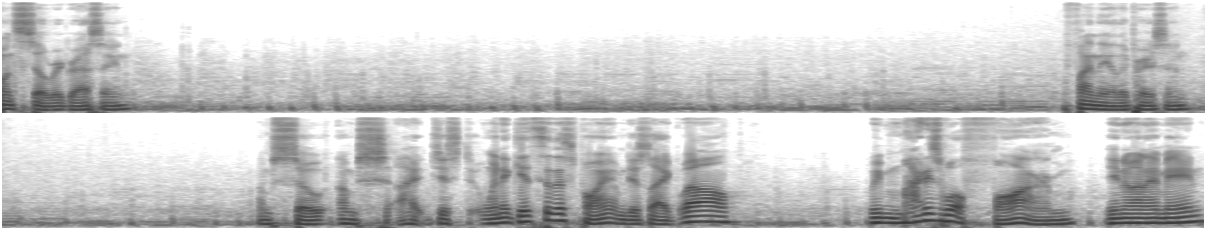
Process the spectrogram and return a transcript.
One's still regressing. Find the other person. I'm so I'm I just when it gets to this point, I'm just like, well, we might as well farm. You know what I mean?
